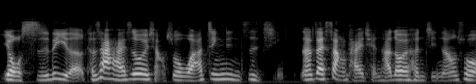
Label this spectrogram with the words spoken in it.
有实力。可是他还是会想说，我要精进自己。那在上台前，他都会很紧张，说：“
